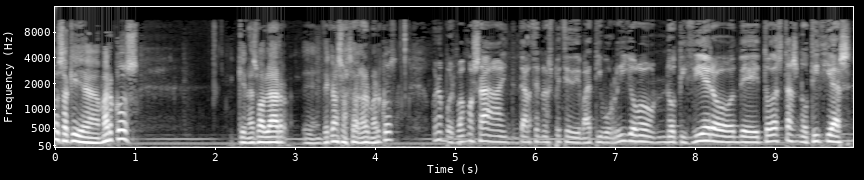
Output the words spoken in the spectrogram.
tenemos aquí a Marcos, que nos va a hablar. eh, ¿De qué nos vas a hablar, Marcos? Bueno, pues vamos a intentar hacer una especie de batiburrillo noticiero de todas estas noticias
